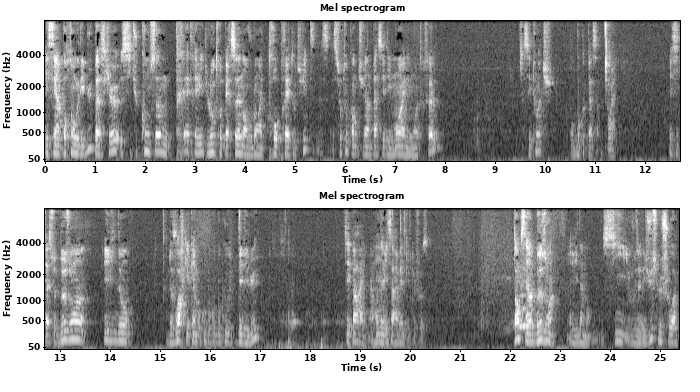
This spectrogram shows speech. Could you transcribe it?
Et c'est important au début parce que si tu consommes très très vite l'autre personne en voulant être trop près tout de suite, surtout quand tu viens de passer des mois et des mois tout seul, c'est too much pour beaucoup de personnes. Ouais. Et si tu as ce besoin évident de voir quelqu'un beaucoup beaucoup beaucoup dès le début, c'est pareil. À mon avis, ça révèle quelque chose. Tant que c'est un besoin, évidemment. Si vous avez juste le choix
